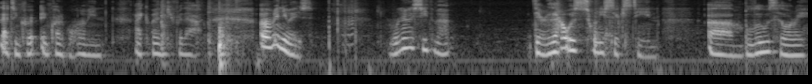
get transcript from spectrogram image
that's incre incredible. I mean, I commend you for that. Um, anyways, we're gonna see the map. There, that was 2016. Um, blue was Hillary,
